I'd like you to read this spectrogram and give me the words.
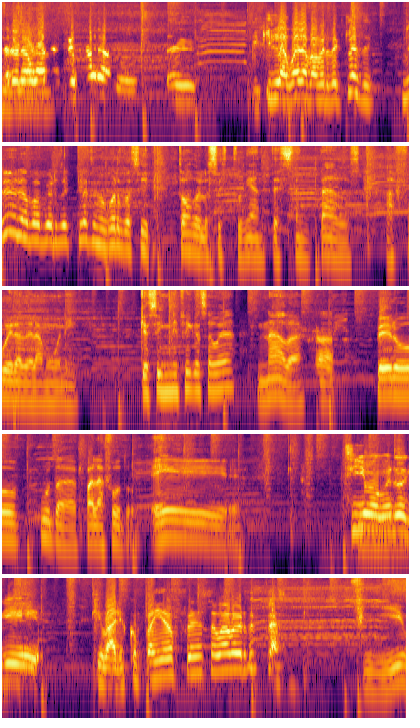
Pero una weá de tres horas, weón. Eh, ¿Y quién la weá para perder clase? No era para perder clase, me acuerdo así. Todos los estudiantes sentados afuera de la Muni. ¿Qué significa esa weá? Nada. Ah. Pero, puta, para la foto. Eh. Sí, yo me acuerdo que, que varios compañeros fueron a esa weá para perder clase. Sí. Es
